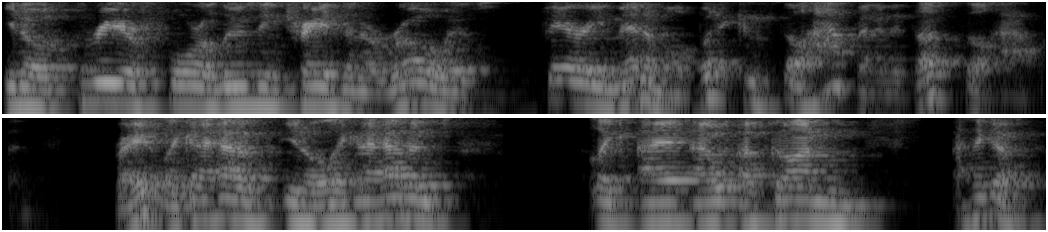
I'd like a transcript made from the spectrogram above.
you know, three or four losing trades in a row is very minimal, but it can still happen and it does still happen. Right. Like I have, you know, like I haven't like I, I I've gone I think I've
